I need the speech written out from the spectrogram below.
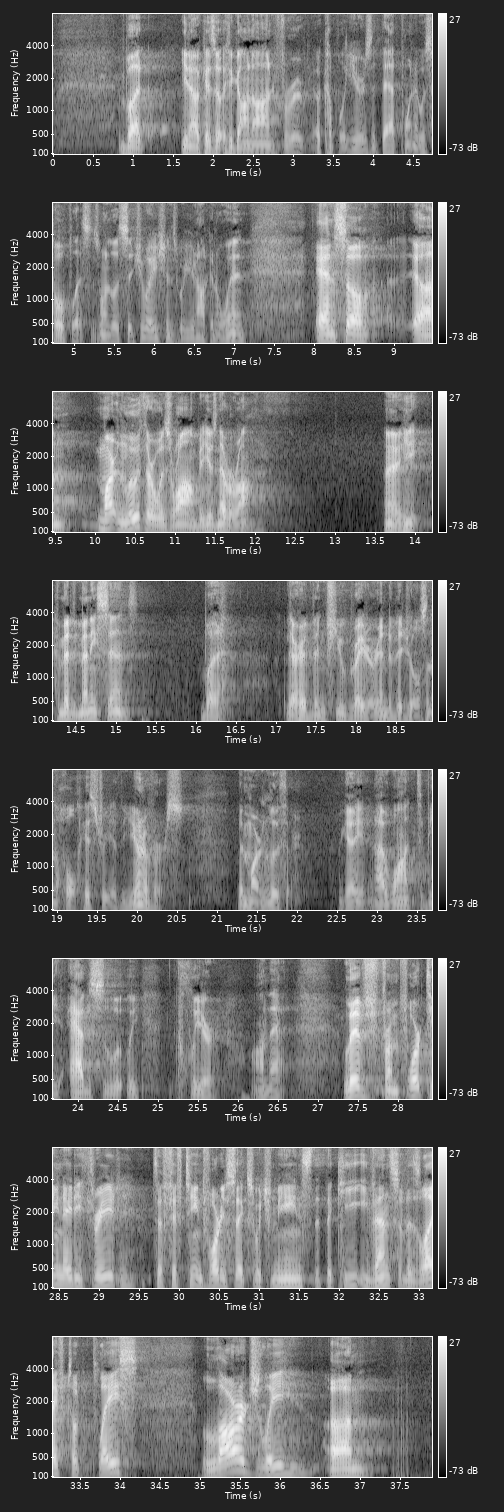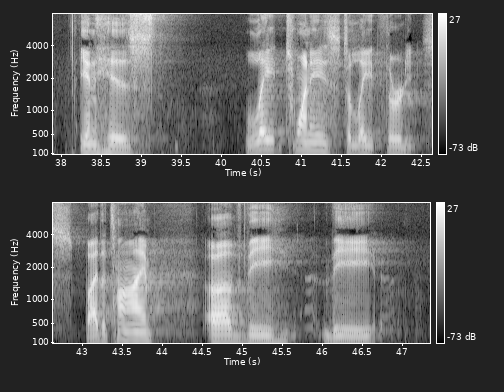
But, you know, because it had gone on for a couple of years at that point, it was hopeless. It's one of those situations where you're not going to win. And so um, Martin Luther was wrong, but he was never wrong. I mean, he committed many sins, but there have been few greater individuals in the whole history of the universe than Martin Luther. Okay? And I want to be absolutely clear on that. Lived from 1483 to 1546, which means that the key events of his life took place largely um, in his late 20s to late 30s. By the time of the, the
